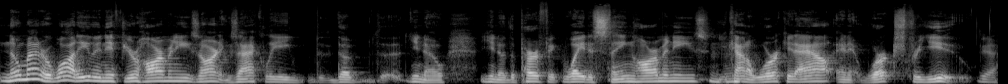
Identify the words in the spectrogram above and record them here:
no matter what, even if your harmonies aren't exactly the, the you know you know the perfect way to sing harmonies, mm-hmm. you kind of work it out and it works for you. Yeah.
